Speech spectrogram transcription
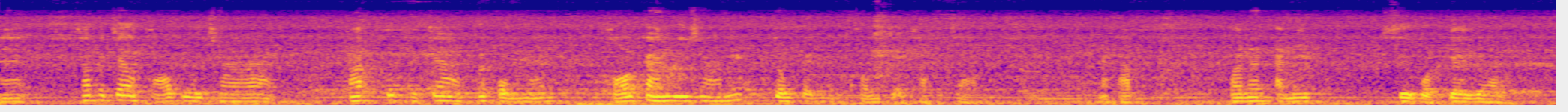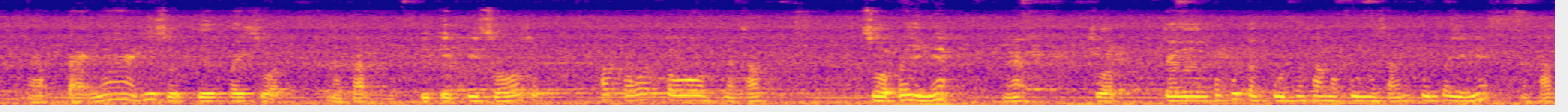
นะข้าพเจ้าขอบูชาพระพุทธเจ้าพระองค์นั้น ขอการบูชาเนี้ยจงเป็นมงคลแก่ข้าพเจ้านะครับ เพราะฉะนั้นอันนี้คือบทย่อยๆนะแต่ง่ายที่สุดคือไปสวดนะครับปิติปิโสพระกวโตนะครับ สวดไปอย่างเนี้ยนะสวดเจริญพระพุทธคุณพระธรรมคุณพระสังฆคุณไปอย่างเนี้ยนะครับ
